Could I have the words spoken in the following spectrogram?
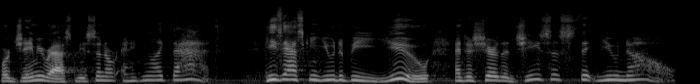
or Jamie Rasmussen or anything like that. He's asking you to be you and to share the Jesus that you know.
